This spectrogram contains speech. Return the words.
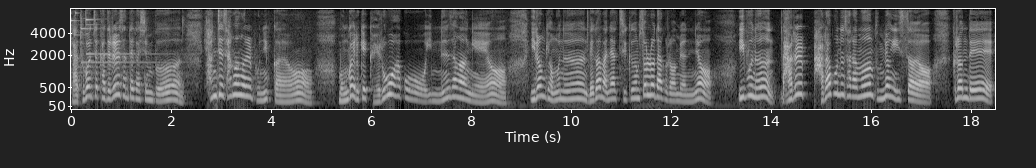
자, 두 번째 카드를 선택하신 분, 현재 상황을 보니까요. 뭔가 이렇게 괴로워하고 있는 상황이에요. 이런 경우는 내가 만약 지금 솔로다 그러면요. 이분은 나를 바라보는 사람은 분명히 있어요. 그런데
